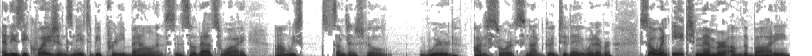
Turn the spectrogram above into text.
and these equations need to be pretty balanced, and so that's why um, we sometimes feel weird, out of sorts, not good today, whatever. So when each member of the body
